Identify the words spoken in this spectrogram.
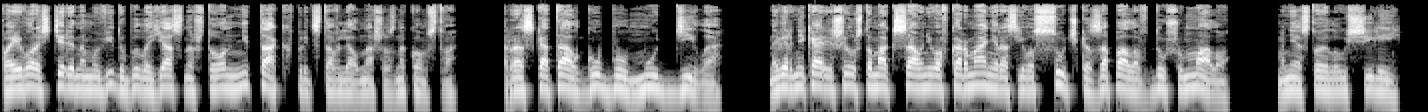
По его растерянному виду было ясно, что он не так представлял наше знакомство. Раскатал губу мудила. Наверняка решил, что Макса у него в кармане, раз его сучка запала в душу малу. Мне стоило усилий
